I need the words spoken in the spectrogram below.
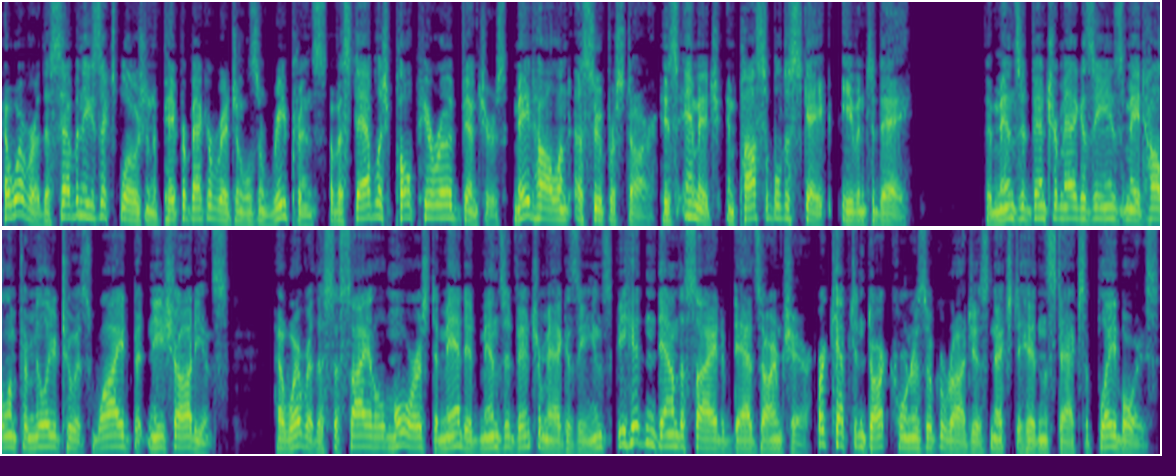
However, the 70s explosion of paperback originals and reprints of established pulp hero adventures made Holland a superstar, his image impossible to escape even today. The men's adventure magazines made Holland familiar to its wide but niche audience. However, the societal mores demanded men's adventure magazines be hidden down the side of Dad's armchair or kept in dark corners of garages next to hidden stacks of Playboys.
